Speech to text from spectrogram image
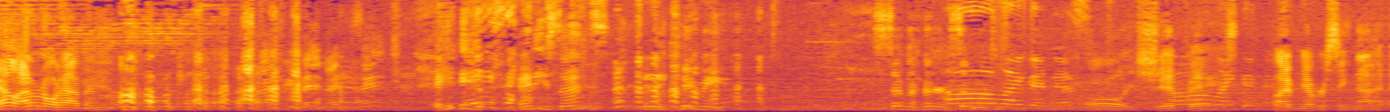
Hell? I don't know what happened. How much you bet? 90 cents? 80, 80 cents. 80 cents? And they gave me 772. Oh my goodness. Holy shit Oh, my goodness. I've never seen that.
